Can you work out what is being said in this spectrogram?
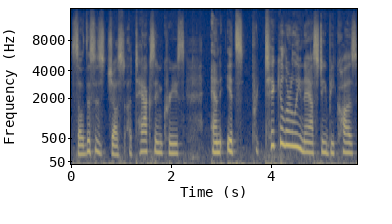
So this is just a tax increase, and it's particularly nasty because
